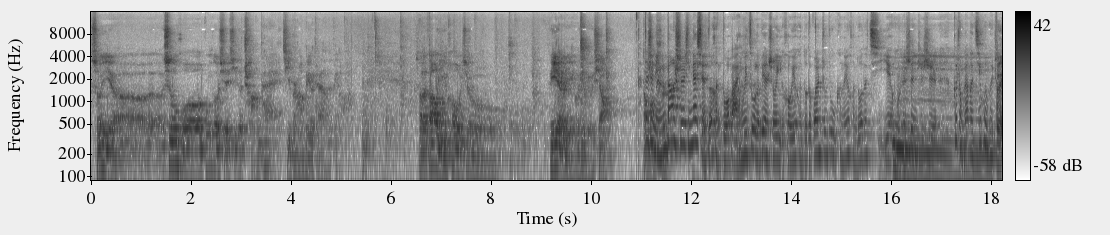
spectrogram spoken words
所以呃，生活、工作、学习的常态基本上没有太大的变化。呃，到以后就毕业了以后就留校。但是您当时应该选择很多吧？因为做了辩手以后，有很多的关注度，可能有很多的企业或者甚至是各种各样的机会会找到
